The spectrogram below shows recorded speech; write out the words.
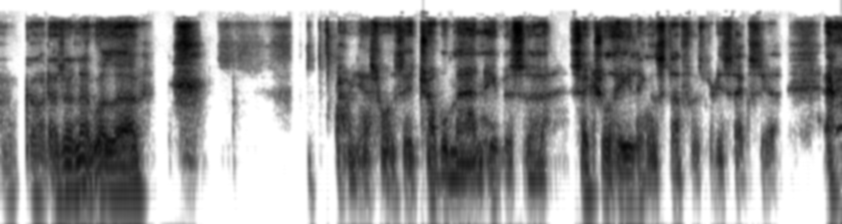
oh God, I don't know. Well, uh, oh yes, what was it? Trouble Man. He was uh, sexual healing and stuff. It was pretty sexy.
